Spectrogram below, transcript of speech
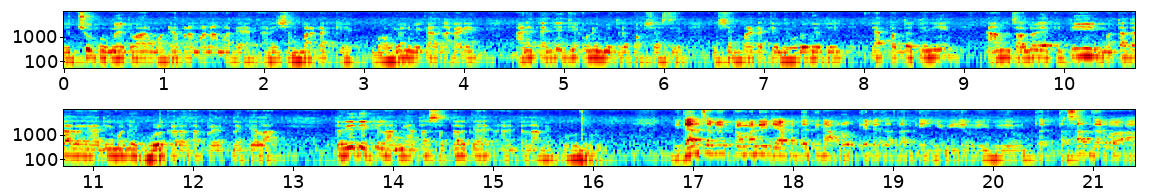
इच्छुक उमेदवार मोठ्या प्रमाणामध्ये आहेत आणि शंभर टक्के बहुजन विकास आघाडी आणि त्यांचे जे कोणी मित्रपक्ष असतील ते शंभर टक्के निवडून येतील. त्या पद्धतीने काम चालू आहे. किती मतदार यादीमध्ये घोळ करायचा प्रयत्न केला तरी देखील आम्ही आता सतर्क आहेत आणि त्याला आम्ही पुरून उरू विधानसभेप्रमाणे ज्या पद्धतीने आरोप केले जातात की U V M E V M तर तसाच जर हा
